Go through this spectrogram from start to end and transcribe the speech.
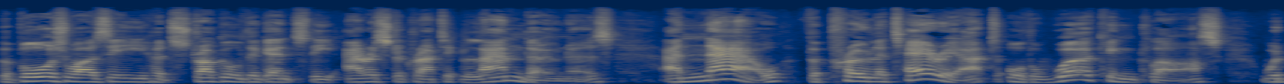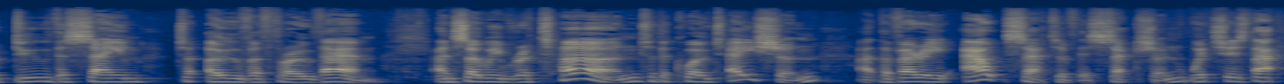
the bourgeoisie had struggled against the aristocratic landowners, and now the proletariat or the working class would do the same to overthrow them. And so we return to the quotation at the very outset of this section, which is that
